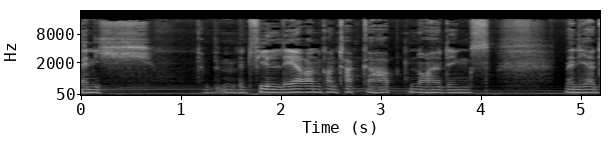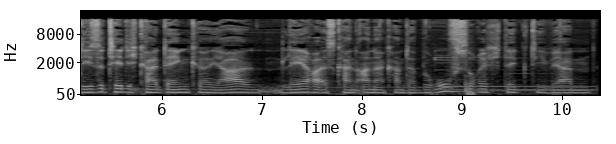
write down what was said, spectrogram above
wenn ich mit vielen Lehrern Kontakt gehabt, neuerdings, wenn ich an diese Tätigkeit denke, ja, Lehrer ist kein anerkannter Beruf so richtig, die werden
